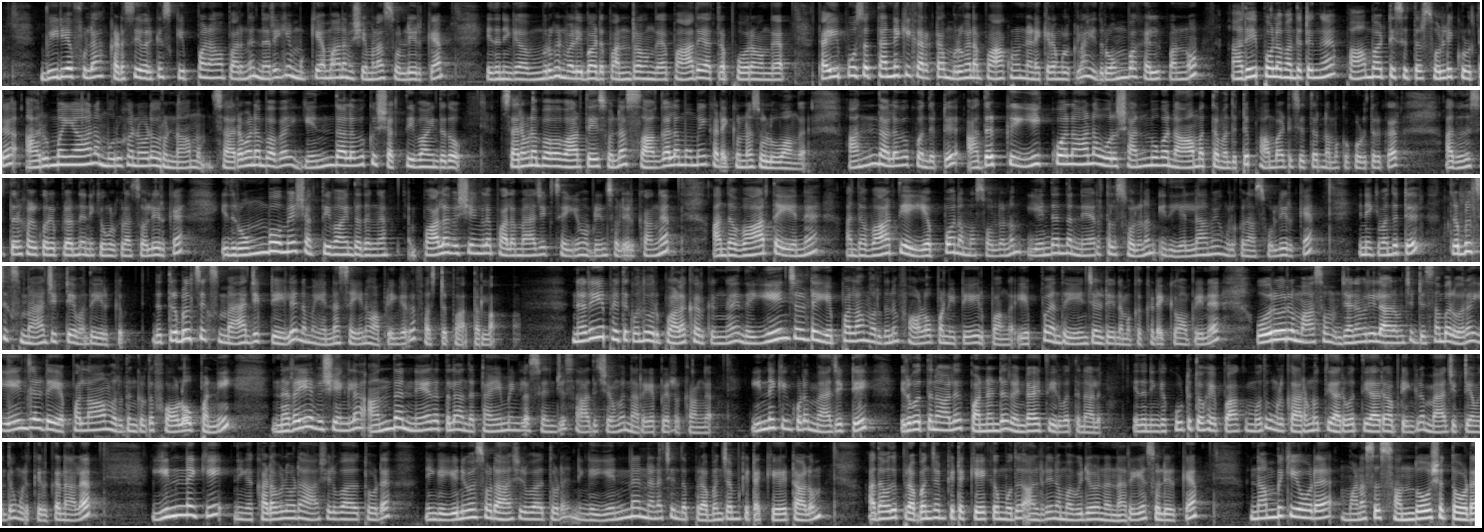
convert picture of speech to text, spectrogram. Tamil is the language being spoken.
வீடியோ ஃபுல்லாக கடைசி வரைக்கும் ஸ்கிப் பண்ணாமல் பாருங்கள் நிறைய முக்கியமான விஷயமெல்லாம் சொல்லியிருக்கேன். இது நீங்கள் முருகன் வழிபாடு பண்ணுறவங்க பாத யாத்திரை போகிறவங்க தைப்பூசத்தன்னைக்கு கரெக்டாக முருகனை பார்க்கணுன்னு நினைக்கிறவங்களுக்குலாம் இது ரொம்ப ஹெல்ப் பண்ணும். அதே போல் வந்துட்டுங்க பாம்பாட்டி சித்தர் சொல்லி கொடுத்த அருமையான முருகனோட ஒரு நாமம் சரவணபவ எந்த அளவுக்கு சக்தி வாய்ந்ததோ சரவணபவ வார்த்தையை சொன்னால் சகலமுமே கிடைக்கும்னு சொல்லுவாங்க. அந்த அளவுக்கு வந்துட்டு அதற்கு ஈக்குவலான ஒரு சண்முக நாமத்தை வந்துட்டு பாம்பாட்டி சித்தர் நமக்கு கொடுத்துருக்கார். அது வந்து சித்தர்கள் குறிப்பிலேருந்து இன்றைக்கி உங்களுக்கு நான் சொல்லியிருக்கேன். இது ரொம்பவுமே சக்தி வாய்ந்ததுங்க. பல விஷயங்களை பல மேஜிக் செய்யும் அப்படின்னு சொல்லியிருக்காங்க. அந்த வார்த்தை என்ன? அந்த வார்த்தையை எப்போ நம்ம சொல்லணும்? எந்தெந்த நேரத்தில் சொல்லணும்? இது எல்லாமே உங்களுக்கு நான் சொல்லியிருக்கேன். இன்றைக்கி வந்துட்டு ட்ரிபிள் சிக்ஸ் மேஜிக் டே வந்து இருக்குது இந்த ட்ரிபிள் சிக்ஸ் மேஜிக் டேயில் நம்ம என்ன செய்யணும் அப்படிங்கிறத ஃபஸ்ட்டு பார்த்துடலாம். நிறைய பேத்துக்கு வந்து ஒரு பழக்கம் இருக்குங்க. இந்த ஏஞ்சல் டே எப்போல்லாம் வருதுன்னு ஃபாலோ பண்ணிகிட்டே இருப்பாங்க. எப்போ இந்த ஏஞ்சல் டே நமக்கு கிடைக்கும் அப்படின்னு ஒரு ஒரு மாதம் ஜனவரியில் ஆரம்பித்து டிசம்பர் வரை ஏஞ்சல் டே எப்போல்லாம் வருதுங்கிறத ஃபாலோ பண்ணி நிறைய விஷயங்களை அந்த நேரத்தில் அந்த டைமிங்கில் செஞ்சு சாதித்தவங்க நிறைய பேர் இருக்காங்க. இன்றைக்கும் கூட மேஜிக் டே இருபத்தி நாலு பன்னெண்டு ரெண்டாயிரத்தி இருபத்தி நாலு இதை நீங்கள் கூட்டுத்தொகை பார்க்கும்போது உங்களுக்கு அறநூற்றி அறுபத்தி ஆறு அப்படிங்கிற மேஜிக் டே வந்து உங்களுக்கு இருக்கனால இன்றைக்கி நீங்கள் கடவுளோட ஆசீர்வாதத்தோட நீங்கள் யூனிவர்ஸோட ஆசீர்வாதத்தோட நீங்கள் என்ன நினச்சி இந்த பிரபஞ்சம் கிட்ட கேட்டாலும் அதாவது பிரபஞ்சம் கிட்ட கேட்கும் போது ஆல்ரெடி நம்ம வீடியோவில் நான் நிறைய சொல்லியிருக்கேன். நம்பிக்கையோட மனசு சந்தோஷத்தோட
